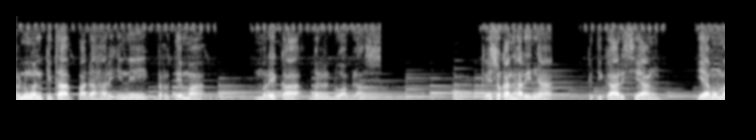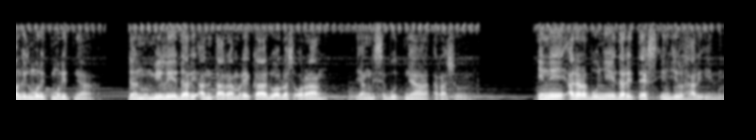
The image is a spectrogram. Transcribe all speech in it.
Renungan kita pada hari ini bertema mereka berdua belas. Keesokan harinya, ketika hari siang, ia memanggil murid-muridnya dan memilih dari antara mereka dua belas orang yang disebutnya rasul. Ini adalah bunyi dari teks Injil hari ini.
